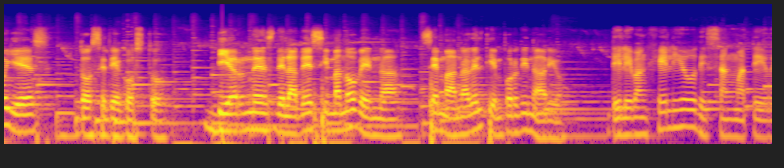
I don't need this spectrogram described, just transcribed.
Hoy es 12 de agosto, viernes de la décima novena semana del tiempo ordinario. Del Evangelio de San Mateo.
